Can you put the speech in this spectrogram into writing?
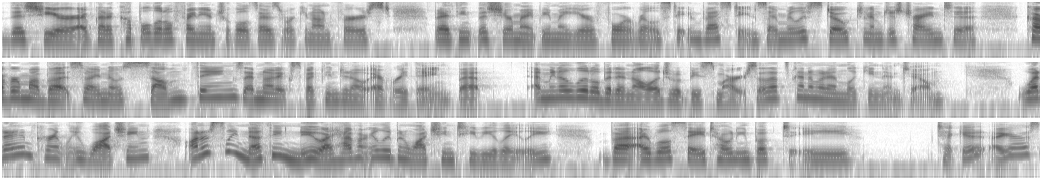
this year I've got a couple little financial goals I was working on first but I think this year might be my year for real estate investing. So I'm really stoked and I'm just trying to cover my butt so I know some things. I'm not expecting to know everything but I mean a little bit of knowledge would be smart. So that's kind of what I'm looking into. What I am currently watching, honestly, nothing new. I haven't really been watching TV lately, but I will say Tony booked a ticket, I guess.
